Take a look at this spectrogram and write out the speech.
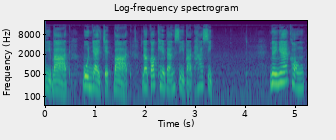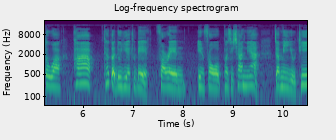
4 บาท ปูนใหญ่ 7 บาท แล้วก็ KBank 4 บาท 50 ในแง่ของตัวภาพถ้าเกิดดู year to date foreign inflow position เนี่ยจะมีอยู่ที่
